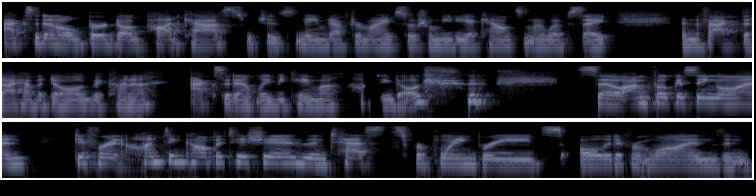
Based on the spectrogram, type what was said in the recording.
Accidental Bird Dog Podcast, which is named after my social media accounts and my website, and the fact that I have a dog that kind of accidentally became a hunting dog. so I'm focusing on different hunting competitions and tests for pointing breeds, all the different ones, and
